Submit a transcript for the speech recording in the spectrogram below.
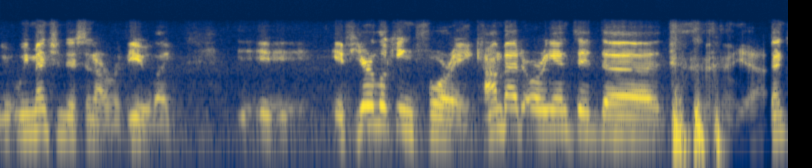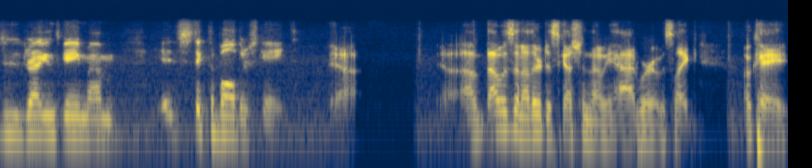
You know, we, we mentioned this in our review. Like, if you're looking for a combat-oriented uh, yeah, Dungeons and Dragons game, um, stick to Baldur's Gate. yeah. Um, that was another discussion that we had where it was like, okay,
